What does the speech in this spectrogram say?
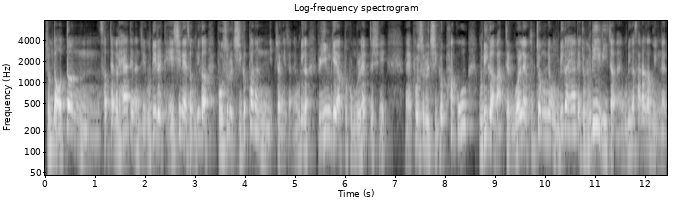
좀 더 어떤 선택을 해야 되는지 우리를 대신해서 우리가 보수를 지급하는 입장이잖아요. 우리가 위임 계약도 공부를 했듯이 보수를 지급하고 우리가 맡을 원래 국정 운영을 우리가 해야 되죠. 우리 일이잖아요. 우리가 살아가고 있는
